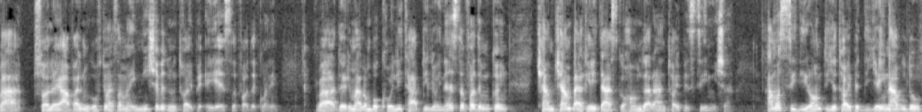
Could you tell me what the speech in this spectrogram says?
و سال اول می‌گفتیم اصلا مگه میشه بدون Type A استفاده کنیم؟ و داریم الان با کلی تبدیل و اینا استفاده می‌کنیم. کم کم بقیه دستگاه هم دارن Type C میشن. اما سیدی رام دیگه تایپ دیگه ای نبود و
